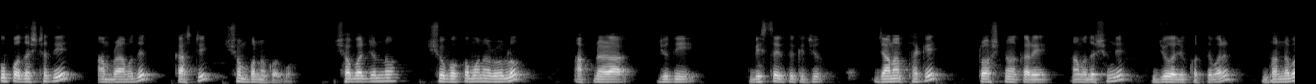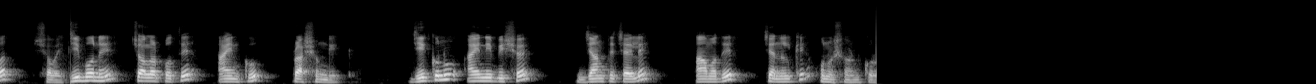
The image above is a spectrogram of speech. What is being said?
উপদেষ্টা দিয়ে আমরা আমাদের কাজটি সম্পন্ন করব। সবার জন্য শুভকামনা রইল। আপনারা যদি বিস্তারিত কিছু জানার থাকে, প্রশ্ন আকারে আমাদের সঙ্গে যোগাযোগ করতে পারেন। ধন্যবাদ সবাই জীবনে চলার পথে আইন খুব প্রাসঙ্গিক। যে কোনো আইনি বিষয় জানতে চাইলে আমাদের চ্যানেলকে অনুসরণ করুন।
